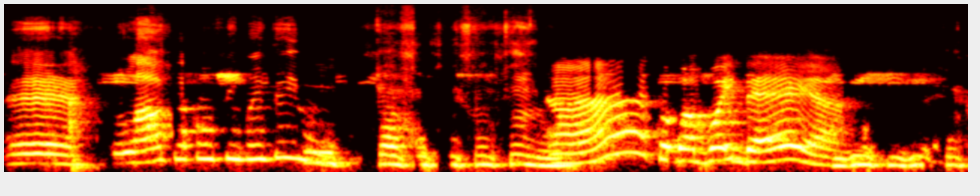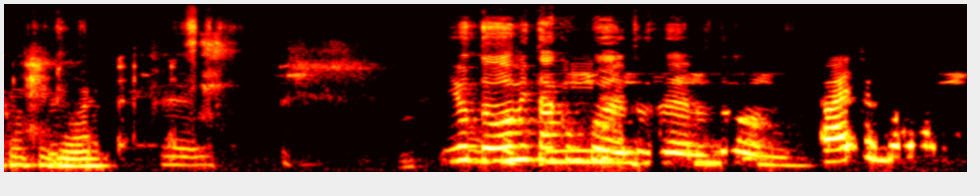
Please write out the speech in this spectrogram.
É, o Lau está com 51. Só se vocês continuam. Ah, foi uma boa ideia. É. E o Domi está com quantos anos, Domi? Acho bom.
